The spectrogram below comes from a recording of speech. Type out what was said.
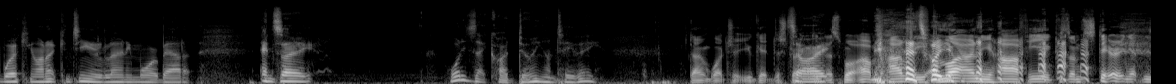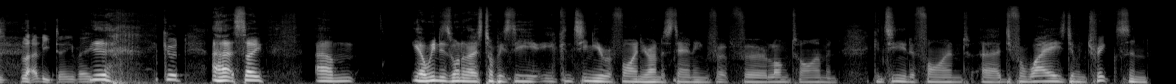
working on it, continually learning more about it, and so. What is that guy doing on TV? Don't watch it. You get distracted. Sorry. That's what I'm hardly. That's I'm like only half here because I'm staring at this bloody TV. Yeah, good. Uh, so, um, yeah, wind is one of those topics that you, you continue to refine your understanding for, for a long time and continue to find uh, different ways, different tricks, and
